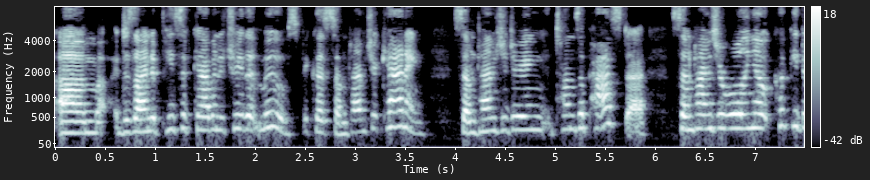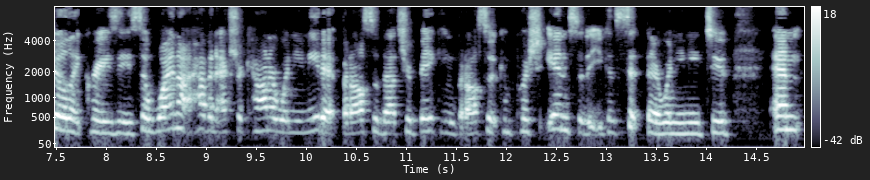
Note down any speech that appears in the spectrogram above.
um, designed a piece of cabinetry that moves because sometimes you're canning sometimes you're doing tons of pasta Sometimes you're rolling out cookie dough like crazy. So why not have an extra counter when you need it? But also that's your baking, but also it can push in so that you can sit there when you need to. And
